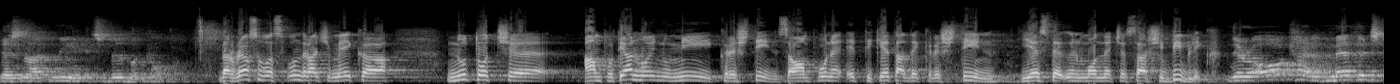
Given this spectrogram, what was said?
does not mean it's biblical. Dar vreau să vă spun, dragii mei, că nu tot ce am putea noi numi creștin sau am pune eticheta de creștin este în mod necesar și biblic. There are all kind of methods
